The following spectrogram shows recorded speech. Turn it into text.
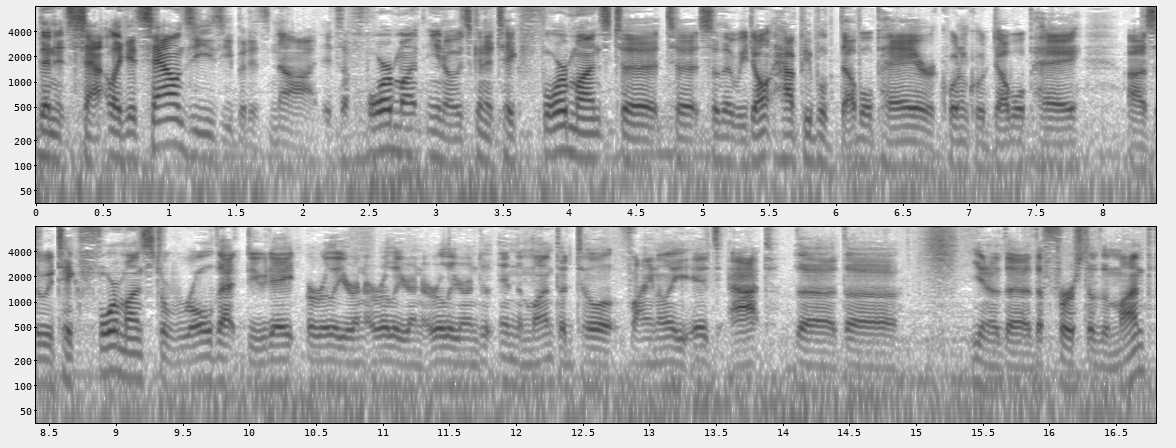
then it sound like it sounds easy, but it's not. It's a four month, you know, it's going to take four months to, to, so that we don't have people double pay or quote unquote double pay. Uh, so it would take four months to roll that due date earlier and earlier and earlier in, in the month until finally it's at the, the, you know, the, the first of the month.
